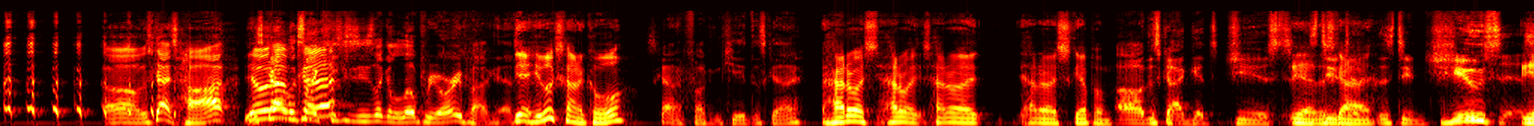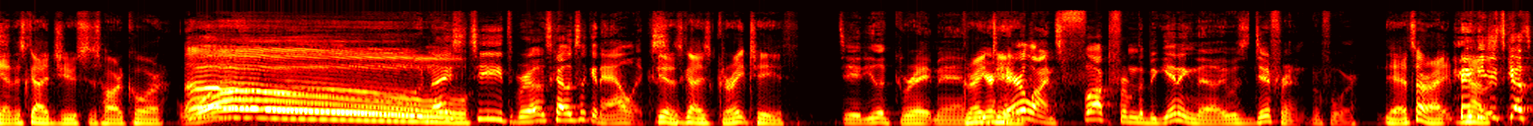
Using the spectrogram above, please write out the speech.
oh, this guy's hot. Yo, this guy up, looks like he's, he's like a low priori podcast. Yeah, he looks kind of cool. he's kind of fucking cute. This guy. How do I? How do I? How do I? How do I skip him? Oh, this guy gets juiced. Yeah, this dude, guy. This dude juices. Yeah, this guy juices hardcore. Whoa! Oh! Nice teeth, bro. This guy looks like an Alex. Yeah, this guy's great teeth. Dude, you look great, man. Great Your dude. hairline's fucked from the beginning, though. It was different before. Yeah, it's all right. he just goes,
